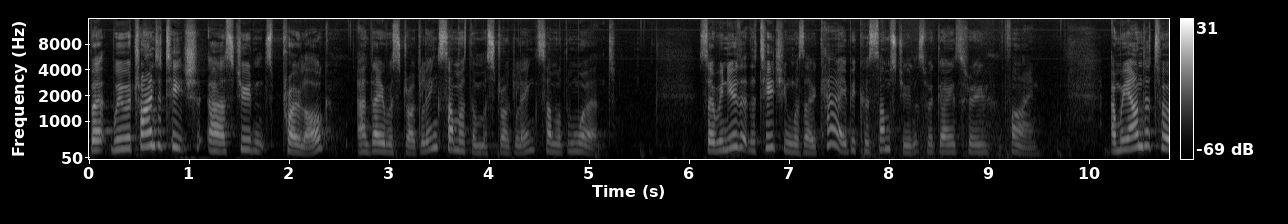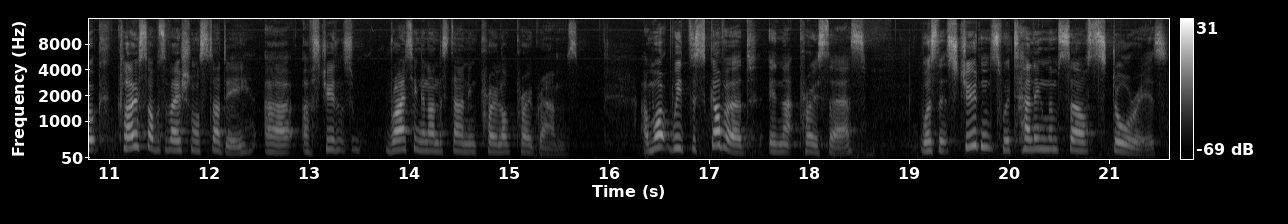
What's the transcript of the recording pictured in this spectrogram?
But we were trying to teach uh, students Prolog, and they were struggling. Some of them were struggling, some of them weren't. So we knew that the teaching was okay because some students were going through fine. And we undertook close observational study uh, of students writing and understanding Prolog programs. And what we discovered in that process was that students were telling themselves stories.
